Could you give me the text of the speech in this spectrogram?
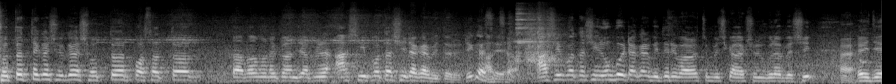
সত্তর থেকে শুরু করে সত্তর পঁচাত্তর তারপর মনে করেন যে আপনার আশি পঁচাশি টাকার ভিতরে ঠিক আছে? আচ্ছা। আশি পঁচাশি নব্বই টাকার ভিতরে বারো চব্বিশ কালেকশনগুলো বেশি। হ্যাঁ। এই যে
